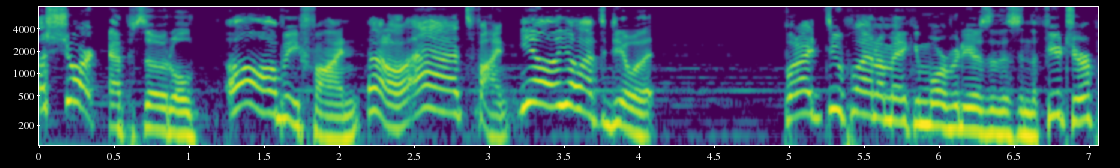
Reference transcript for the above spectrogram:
a short episode will oh I'll be fine. That'll ah it's fine. You'll you'll have to deal with it. But I do plan on making more videos of this in the future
